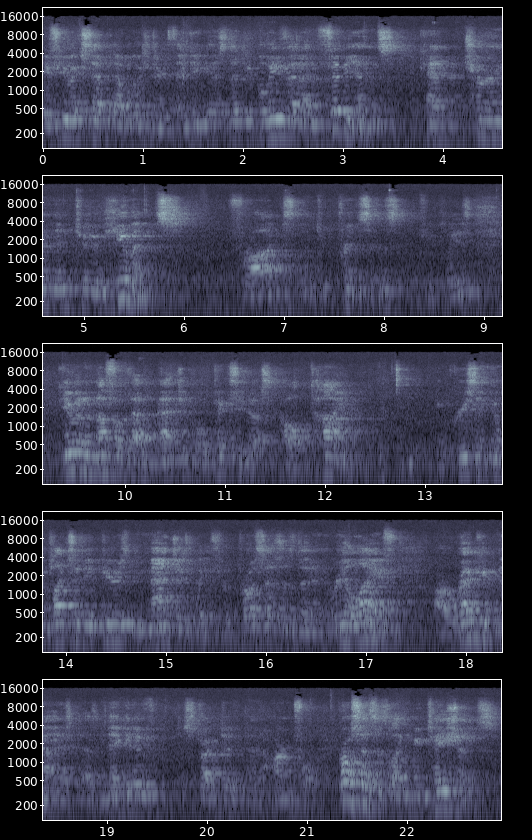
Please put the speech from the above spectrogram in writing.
if you accept evolutionary thinking, is that you believe that amphibians can turn into humans, frogs into princes, if you please, given enough of that magical pixie dust called time. Increasing complexity appears magically through processes that in real life are recognized as negative, destructive, and harmful. Processes like mutations,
